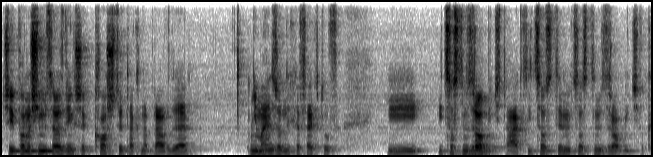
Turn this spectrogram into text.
czyli ponosimy coraz większe koszty tak naprawdę, nie mając żadnych efektów. I, I co z tym zrobić, tak? I co z tym, co z tym zrobić, ok?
